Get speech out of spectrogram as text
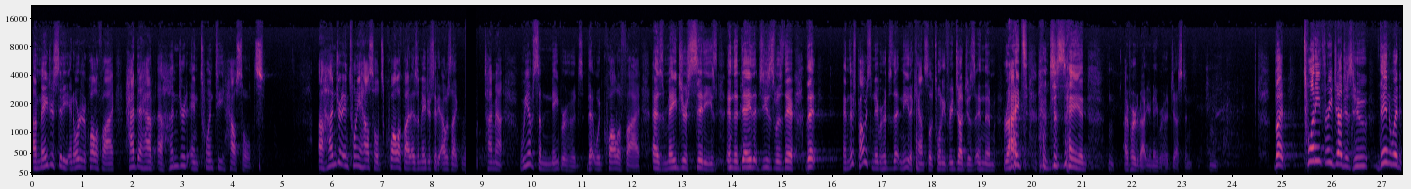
a major city, in order to qualify, had to have 120 households. 120 households qualified as a major city. I was like, time out we have some neighborhoods that would qualify as major cities in the day that Jesus was there. That, and there's probably some neighborhoods that need a council of 23 judges in them, right? I'm just saying. I've heard about your neighborhood, Justin. Hmm. But 23 judges who then would,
